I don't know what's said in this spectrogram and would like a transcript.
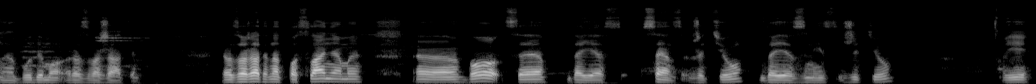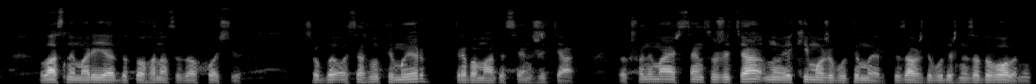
Е, Будемо розважати. Розважати над посланнями, е, бо це дає сенс життю, дає зміст життю. І, власне, Марія до того нас і заохочує. Щоб осягнути мир, треба мати сенс життя. Якщо не маєш сенсу життя, ну який може бути мир? Ти завжди будеш незадоволений.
